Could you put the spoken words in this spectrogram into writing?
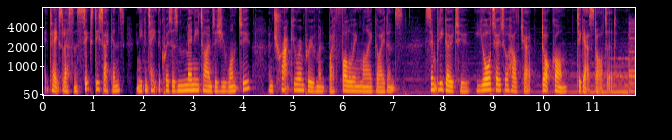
It takes less than 60 seconds, and you can take the quiz as many times as you want to and track your improvement by following my guidance. Simply go to yourtotalhealthcheck.com to get started.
